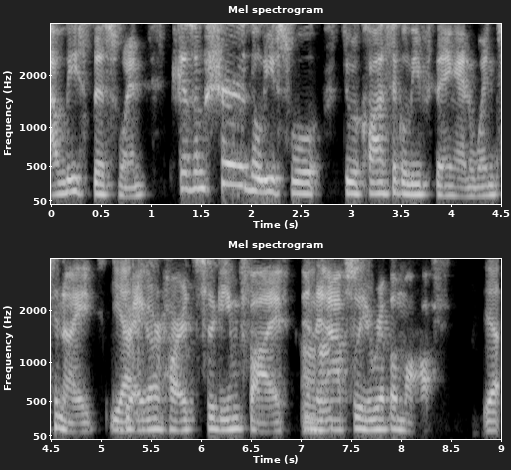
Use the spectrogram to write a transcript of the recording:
at least this win? Because I'm sure the Leafs will do a classic Leaf thing and win tonight, Yeah. drag our hearts to game five, and then Uh-huh. absolutely rip them off. Yeah.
